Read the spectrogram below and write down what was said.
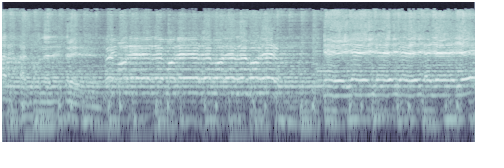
varias estaciones de tren. ¡Le moler, le moler, le moler, le moler! ¡Ey, ey, ey, ey, ey, ey.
